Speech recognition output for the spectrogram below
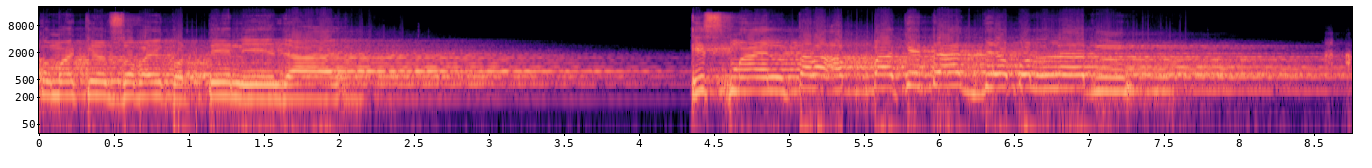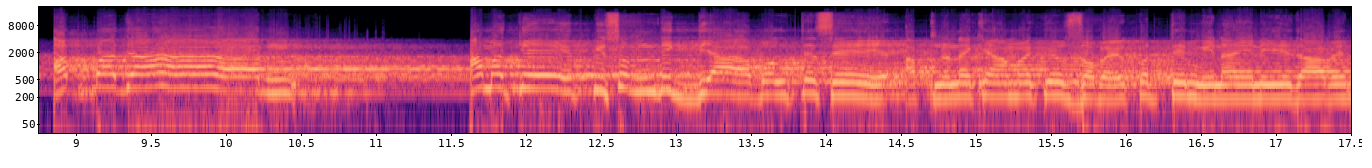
তোমাকে জবাই করতে নিয়ে যায়। ইসমাইল তার আব্বাকে ডাক দিয়ে বললেন, আব্বা যান আমাকে পিছন দিক দিয়া বলতেছে, আপনি নাকি আমাকে জবাই করতে মিনায় নিয়ে যাবেন?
